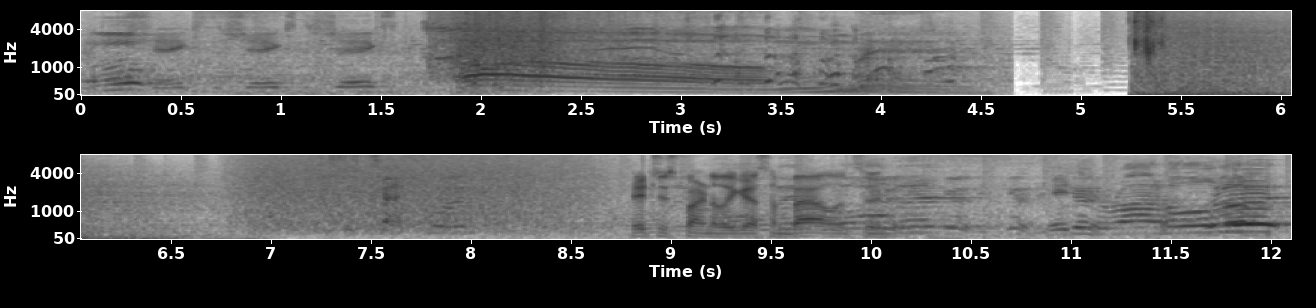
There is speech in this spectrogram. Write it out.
The shakes, the shakes, the shakes. Oh man. Hitch has finally got some balance in. Hit your rod, hold it.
